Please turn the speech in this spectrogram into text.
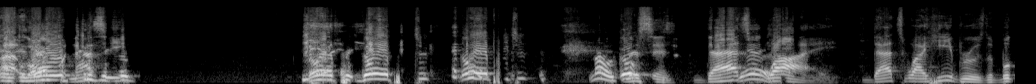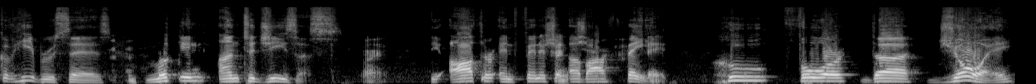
and, and oh, now see. Go ahead, go ahead, preacher. Go ahead, preacher. No, go. Listen, that's yeah. why. That's why Hebrews, the book of Hebrews says, looking unto Jesus. Right the author and finisher Finish. of our faith, faith, who for the joy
